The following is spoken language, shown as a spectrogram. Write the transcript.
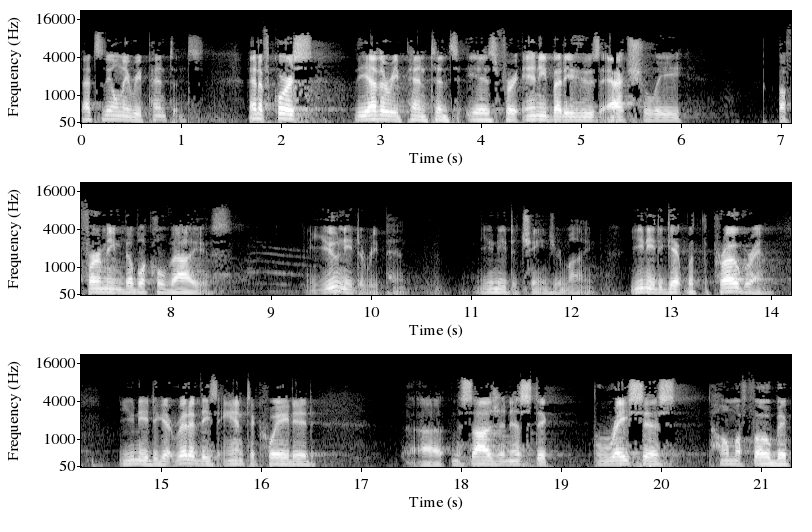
That's the only repentance. And of course, the other repentance is for anybody who's actually affirming biblical values. You need to repent. You need to change your mind. You need to get with the program. You need to get rid of these antiquated, uh, misogynistic, racist, homophobic,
